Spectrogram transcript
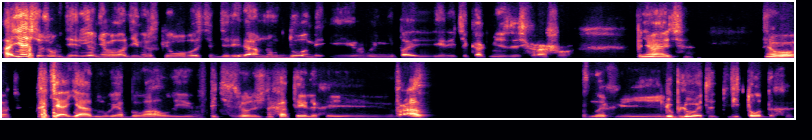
А я сижу в деревне Владимирской области, в деревянном доме, и вы не поверите, как мне здесь хорошо, понимаете? Вот. Хотя я, ну, я бывал и в пятизвездочных отелях, и в разных, и люблю этот вид отдыха.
